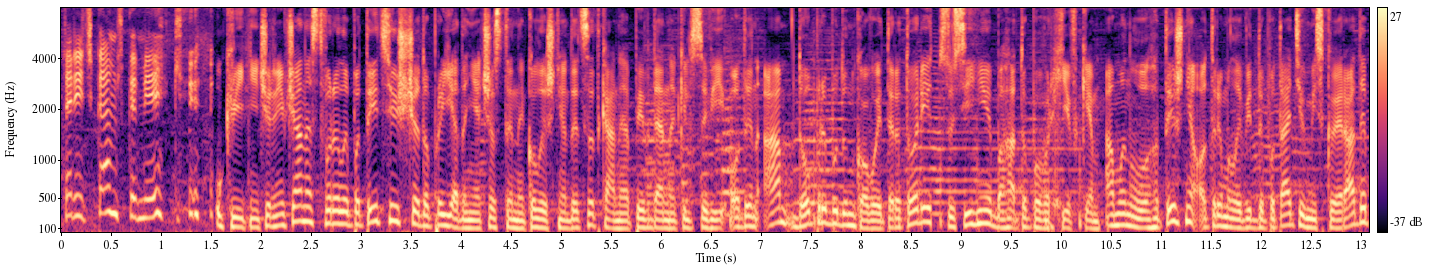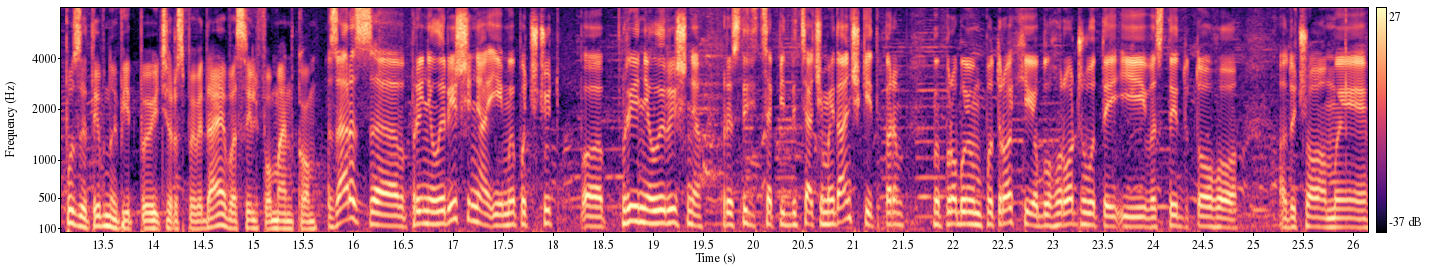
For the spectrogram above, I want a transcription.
Старічкам скамейки. У квітні чернівчани створили петицію щодо приєднання частини колишнього дитсадка на південно-кільцевій 1А до прибудинкової території сусідньої багатоповерхівки. А минулого тижня отримали від депутатів міської ради позитивну відповідь, розповідає Василь Фоменко. Зараз е, прийняли рішення, і ми по чуть-чуть е, прийняли рішення привести це під дитячі майданчики. І тепер ми пробуємо потрохи облагороджувати і вести до того, до чого ми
